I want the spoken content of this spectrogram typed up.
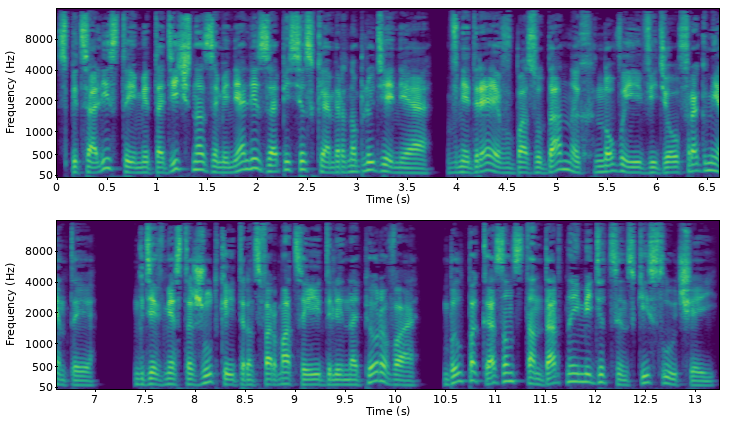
Специалисты методично заменяли записи с камер наблюдения, внедряя в базу данных новые видеофрагменты, где вместо жуткой трансформации длинноперого был показан стандартный медицинский случай.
